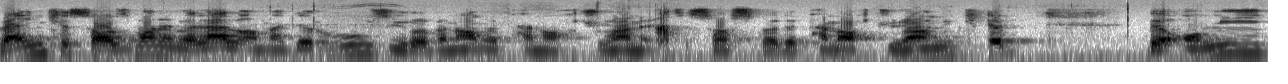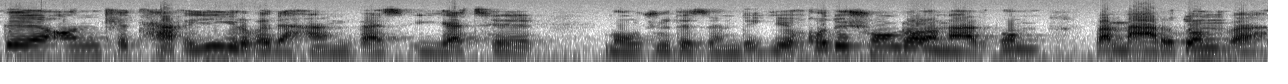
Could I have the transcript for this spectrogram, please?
و اینکه سازمان ملل آمده روزی رو به نام پناهجویان اختصاص داده. پناهجویانی که به امید آنکه تغییر بدهند وضعیت موجود زندگی خودشون و مردم و مردم و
